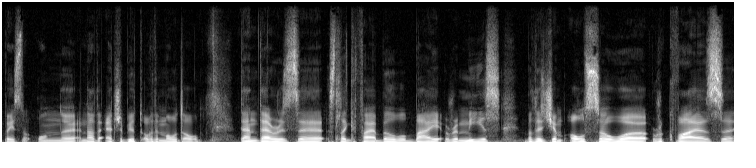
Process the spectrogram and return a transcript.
based on uh, another attribute of the model. Then there is uh, slugifiable by remise, but this gem also uh, requires uh,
